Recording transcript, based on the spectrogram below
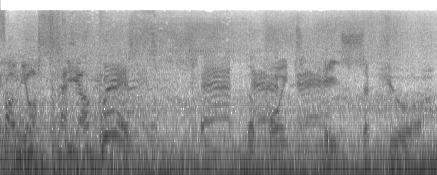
from your The abyss! The point is secure.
